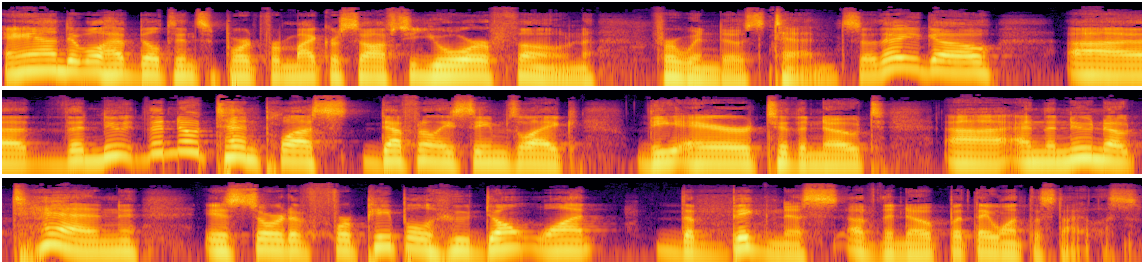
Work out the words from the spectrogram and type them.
and it will have built in support for Microsoft's Your Phone for Windows 10. So there you go. Uh, the new the Note 10 Plus definitely seems like the heir to the Note, uh, and the new Note 10 is sort of for people who don't want the bigness of the Note, but they want the stylus.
